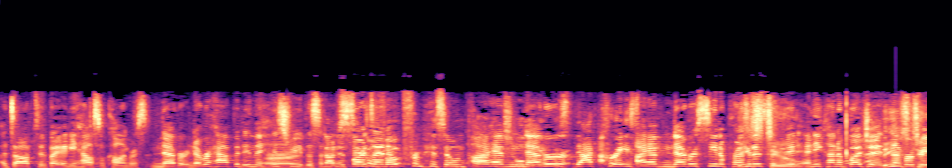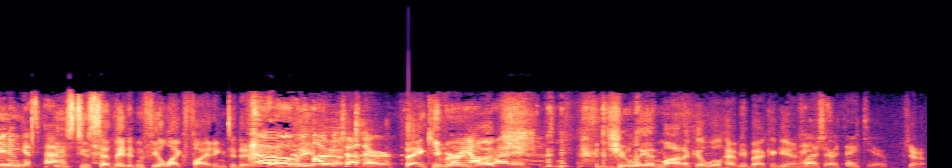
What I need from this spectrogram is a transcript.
adopted by any House of Congress. Never, never happened in the history right. of this. Not a as far as single I know, vote from his own party. I have Julie. Never that crazy. I have never seen a president two- submit any kind of budget that verbatim two, gets passed. These two said they didn't feel like fighting today. Oh, Can Oh, you we believe love that? each other. Thank you very much. Julie and Monica, we'll have you back again. Pleasure. Thank you. Jenna.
